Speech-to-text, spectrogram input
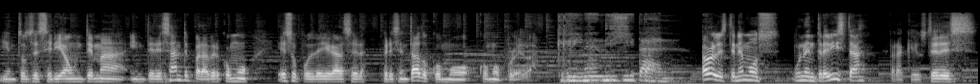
y entonces sería un tema interesante para ver cómo eso podría llegar a ser presentado como, como prueba. Crimen digital. Ahora les tenemos una entrevista para que ustedes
